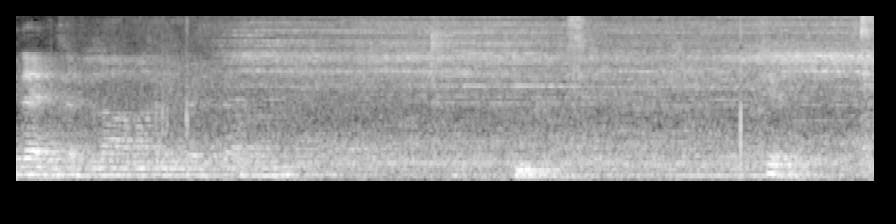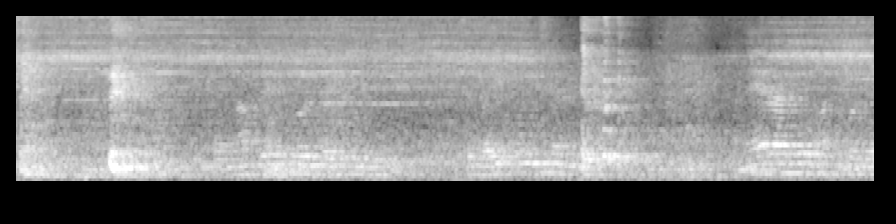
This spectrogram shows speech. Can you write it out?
இதாக இருக்குது சார் எல்லாம் மாசம் போயிருக்கு அப்புறம் வந்து சரி நான் பேசும்போது லைஃப் பொல்யூஷன் நேராகவே மாற்றப்பட்டு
